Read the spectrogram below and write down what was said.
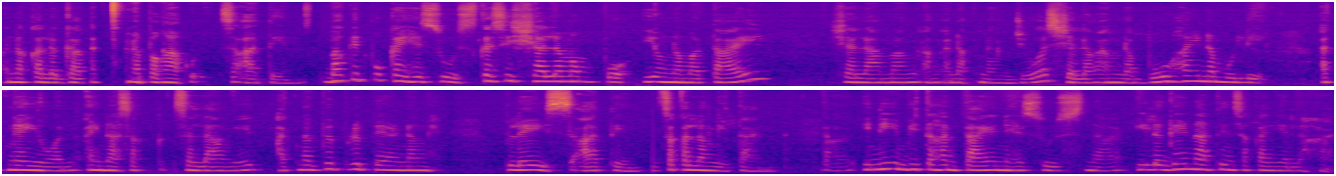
nakalagak at napangako sa atin. Bakit po kay Jesus? Kasi siya lamang po yung namatay, siya lamang ang anak ng Diyos, siya lang ang nabuhay na muli at ngayon ay nasa sa langit at nagpe-prepare ng place sa atin sa kalangitan. Uh, iniimbitahan tayo ni Jesus na ilagay natin sa Kanya lahat.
